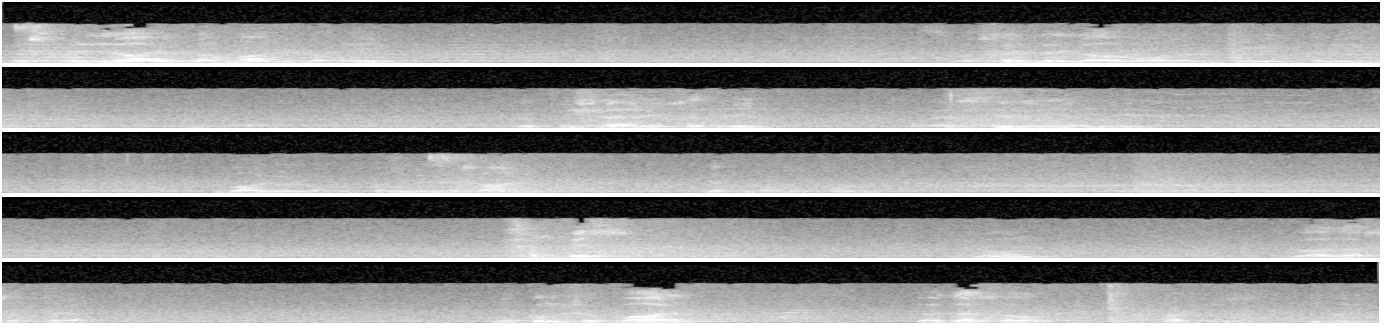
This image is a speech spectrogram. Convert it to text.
بسم الله الرحمن الرحيم وصلى الله على النبي الكريم رب اشرح لي صدري ويسر لي امري واحلل عقدة من لساني يفقهوا قولي چھبیس جون دو ہزار سترہ یکم شوال چودہ سو اڑتیس ہجری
